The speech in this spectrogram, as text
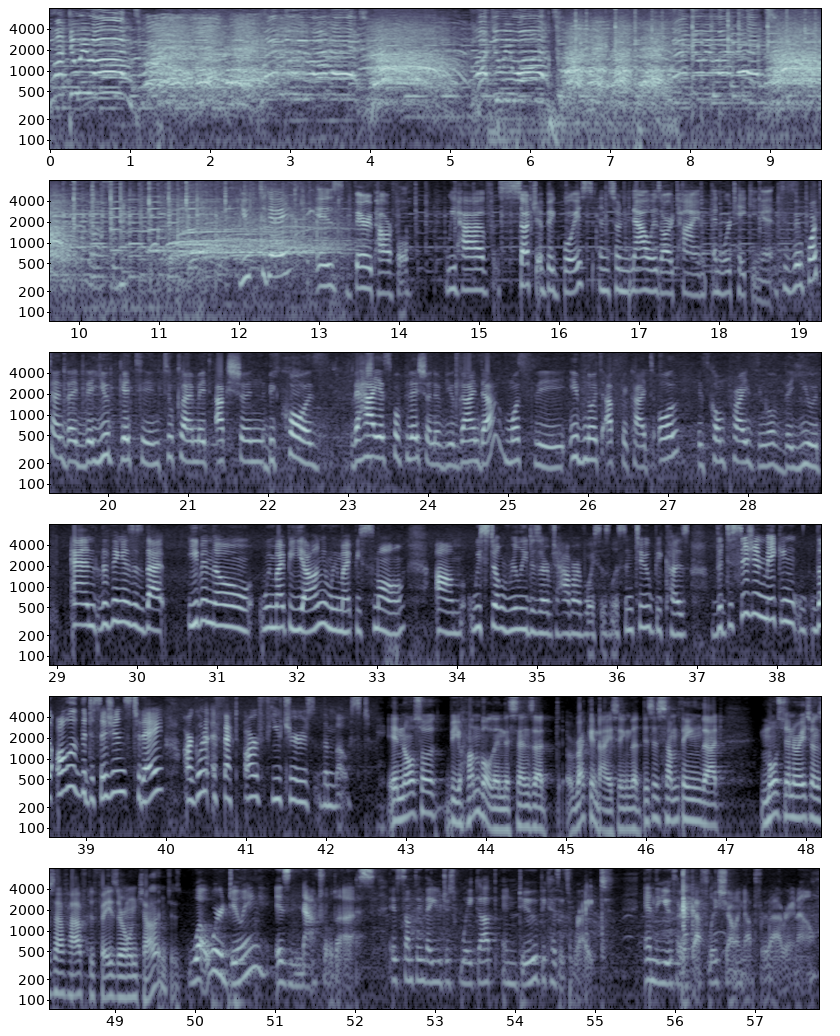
What do we want? When do we want it? What do we want? When do we want it? Awesome. Youth today is very powerful. We have such a big voice, and so now is our time, and we're taking it. It is important that the youth get into climate action because the highest population of Uganda, mostly, if not Africa at all, is comprising of the youth. And the thing is, is that even though we might be young and we might be small, um, we still really deserve to have our voices listened to because the decision making, the, all of the decisions today are going to affect our futures the most. And also be humble in the sense that recognizing that this is something that most generations have, have to face their own challenges. What we're doing is natural to us. It's something that you just wake up and do because it's right. And the youth are definitely showing up for that right now.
